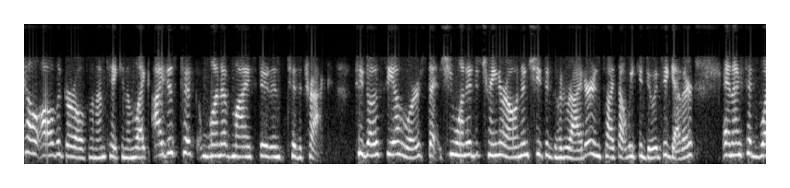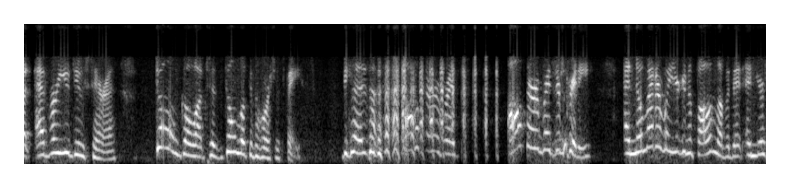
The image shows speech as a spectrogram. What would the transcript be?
tell all the girls when I'm taking them, like I just took one of my students to the track to go see a horse that she wanted to train her own, and she's a good rider, and so I thought we could do it together. And I said, whatever you do, Sarah, don't go up to, don't look at the horse's face, because all thoroughbreds, all thoroughbreds are pretty, and no matter what, you're going to fall in love with it. And you're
